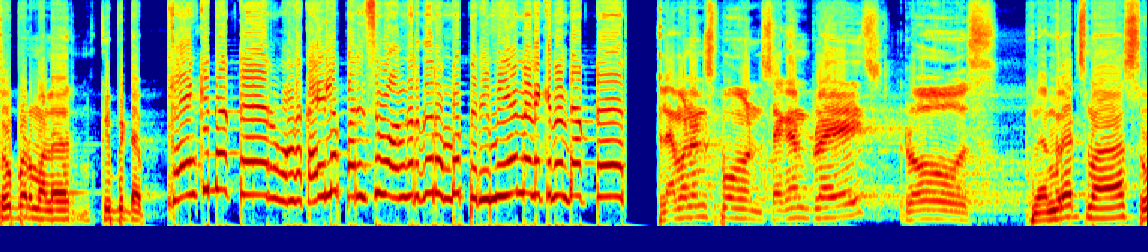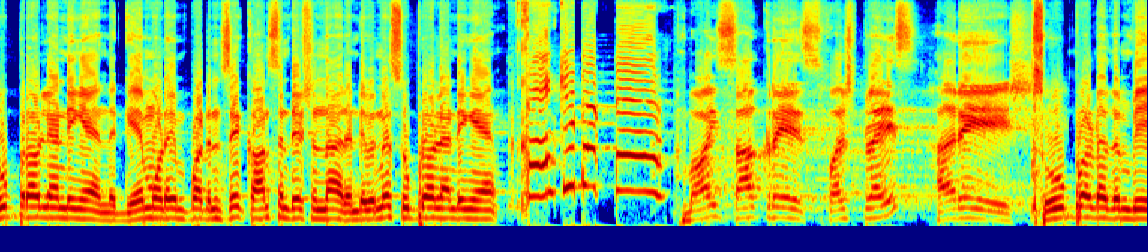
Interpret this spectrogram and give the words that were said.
Super Malar. Keep it up thank you doctor உங்க கையில பரிசு வாங்குறது ரொம்ப பெருமையா நினைக்கிறேன் doctor lemon and spoon second prize Rose கங்க்ராட்ஸ்மா சூப்பரா விளையாண்டீங்க. இந்த கேமோட இம்பார்ட்டன்ஸே கான்சென்ட்ரேஷன் தான். ரெண்டு பேருமே சூப்பரா விளையாண்டீங்க. Boys sack race first prize Harish சூப்பர்டா தம்பி.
